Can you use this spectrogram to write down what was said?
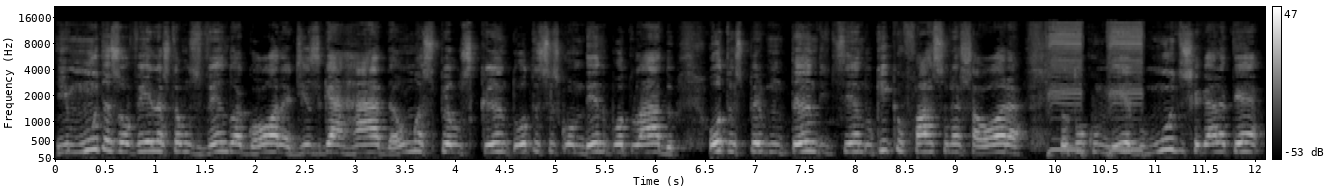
E muitas ovelhas estamos vendo agora desgarradas, umas pelos cantos, outras se escondendo para outro lado, outras perguntando e dizendo: o que, que eu faço nessa hora? Eu estou com medo. Muitos chegaram até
